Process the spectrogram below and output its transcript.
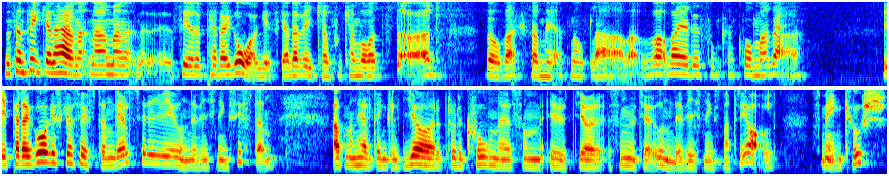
Men sen tänker jag det här när, man ser det pedagogiska, där vi kanske kan vara ett stöd vår verksamhet mot lärare. Vad, vad är det som kan komma där? I pedagogiska syften, dels är det ju i undervisningssyften. Att man helt enkelt gör produktioner som utgör, som utgör undervisningsmaterial, som är en kurs.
